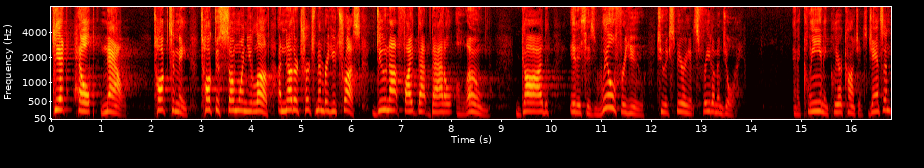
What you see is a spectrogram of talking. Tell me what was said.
get help now. Talk to me. Talk to someone you love, another church member you trust. Do not fight that battle alone. God, it is His will for you to experience freedom and joy and a clean and clear conscience. Jansen,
